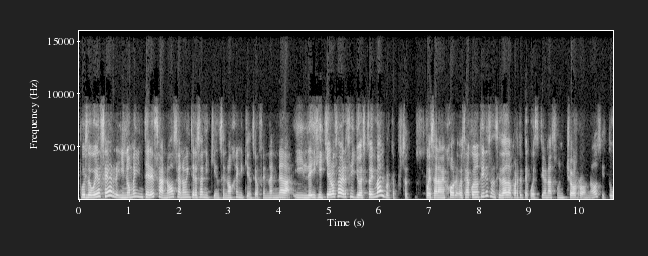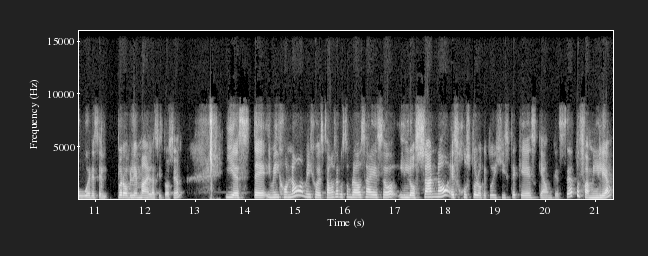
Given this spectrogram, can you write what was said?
pues lo voy a hacer y no me interesa, ¿no? O sea, no me interesa ni quien se enoje, ni quien se ofenda, ni nada. Y le dije, quiero saber si yo estoy mal, porque pues, pues a lo mejor, o sea, cuando tienes ansiedad, aparte te cuestionas un chorro, ¿no? Si tú eres el problema de la situación. Y este, y me dijo, no, me dijo, estamos acostumbrados a eso y lo sano es justo lo que tú dijiste, que es que aunque sea tu familia,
